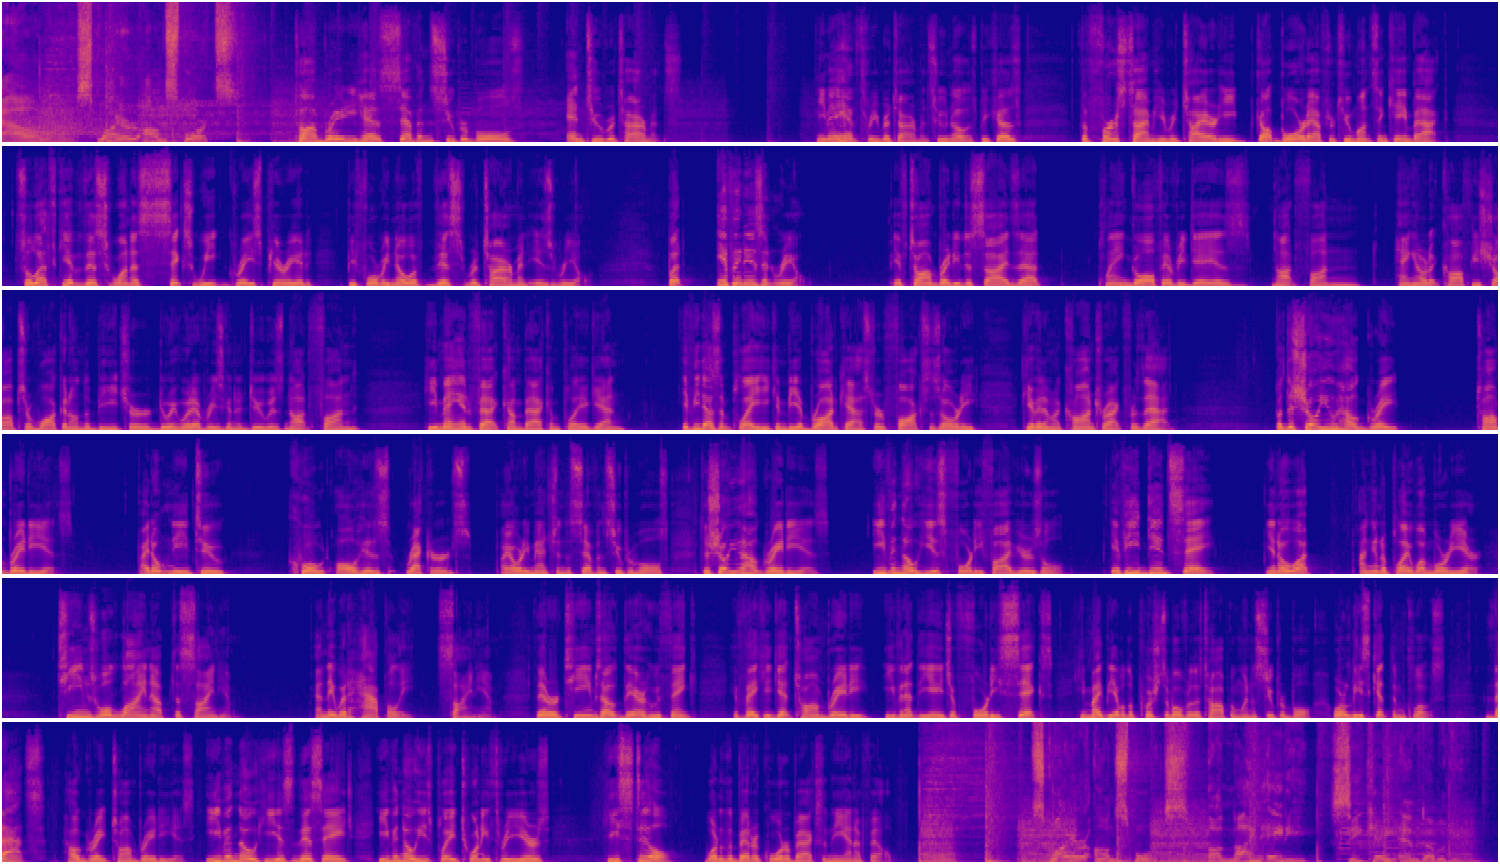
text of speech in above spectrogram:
Now, Squire on Sports. Tom Brady has seven Super Bowls and two retirements. He may have three retirements, who knows, because the first time he retired, he got bored after two months and came back. So let's give this one a six week grace period before we know if this retirement is real. But if it isn't real, if Tom Brady decides that playing golf every day is not fun, hanging out at coffee shops or walking on the beach or doing whatever he's going to do is not fun, he may in fact come back and play again. If he doesn't play, he can be a broadcaster. Fox has already given him a contract for that. But to show you how great Tom Brady is, I don't need to quote all his records. I already mentioned the seven Super Bowls. To show you how great he is, even though he is 45 years old, if he did say, you know what, I'm going to play one more year, teams will line up to sign him. And they would happily sign him. There are teams out there who think if they could get Tom Brady, even at the age of 46, he might be able to push them over the top and win a Super Bowl, or at least get them close. That's how great Tom Brady is. Even though he is this age, even though he's played 23 years, he's still one of the better quarterbacks in the NFL. Squire on Sports on 980 CKNW.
